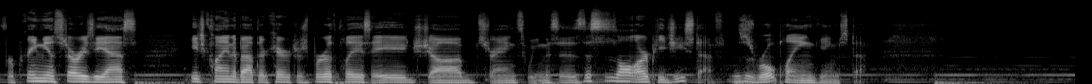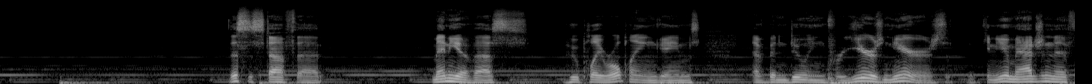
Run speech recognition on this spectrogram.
For premium stories, he asks each client about their character's birthplace, age, job, strengths, weaknesses. This is all RPG stuff. This is role playing game stuff. this is stuff that many of us who play role playing games have been doing for years and years. Can you imagine if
